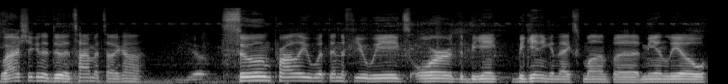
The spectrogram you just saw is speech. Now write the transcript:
We're actually gonna do a time attack, huh? Yep. Soon, probably within a few weeks or the begin beginning of next month. But me and Leo,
